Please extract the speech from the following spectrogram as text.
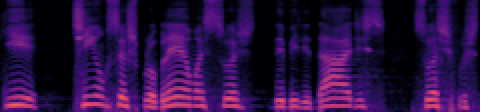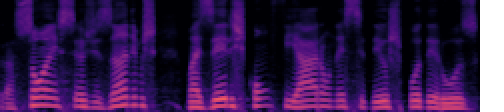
que tinham seus problemas, suas debilidades, suas frustrações, seus desânimos, mas eles confiaram nesse Deus poderoso.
